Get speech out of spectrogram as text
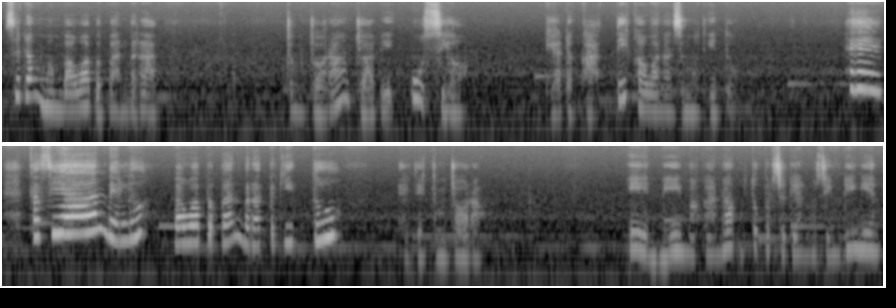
sedang membawa beban berat. Cengcorang jadi usil dia dekati kawanan semut itu. Hehe, kasihan deh lu bawa beban berat begitu. Ejek cengcorang. Ini makanan untuk persediaan musim dingin.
